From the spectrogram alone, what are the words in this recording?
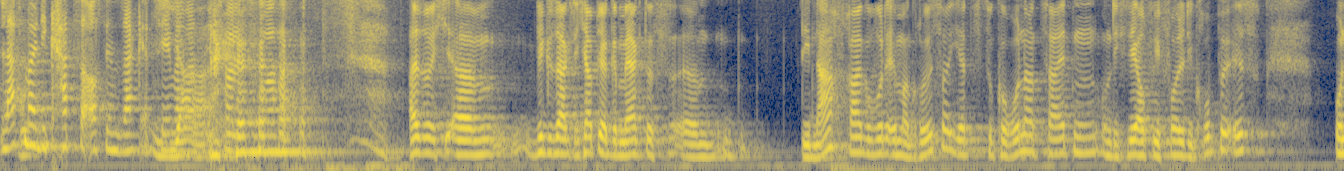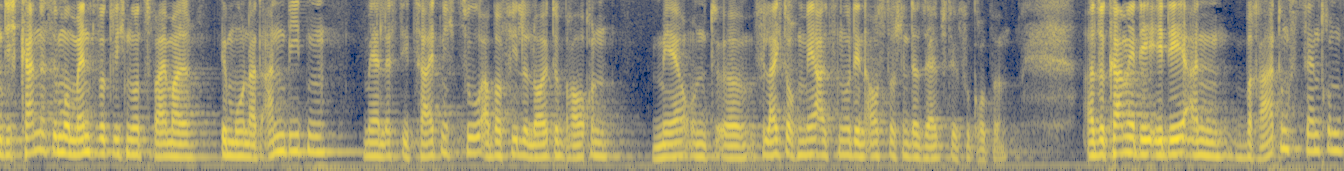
lass mal die Katze aus dem Sack, erzähl ja. mal, was ihr Tolles vorhabt. Also ich, ähm, wie gesagt, ich habe ja gemerkt, dass ähm, die Nachfrage wurde immer größer, jetzt zu Corona-Zeiten und ich sehe auch, wie voll die Gruppe ist. Und ich kann es im Moment wirklich nur zweimal im Monat anbieten. Mehr lässt die Zeit nicht zu, aber viele Leute brauchen mehr und äh, vielleicht auch mehr als nur den Austausch in der Selbsthilfegruppe. Also kam mir die Idee, ein Beratungszentrum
